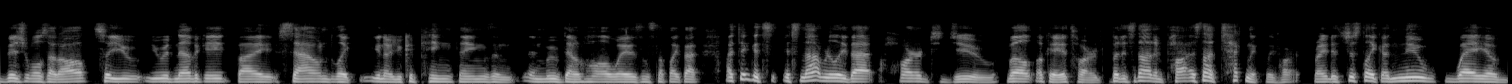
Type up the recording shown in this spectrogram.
visuals at all. So you you would navigate by sound, like you know you could ping things and and move down hallways and stuff like that. I think it's it's not really that hard to do. Well, okay, it's hard, but it's not impo- It's not technically hard, right? It's just like a new way of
